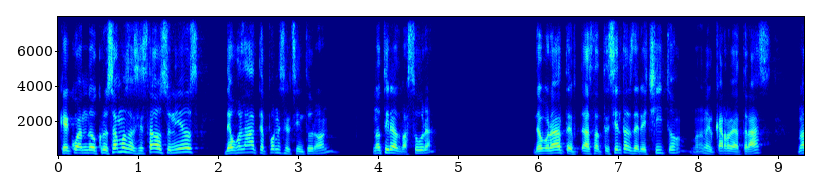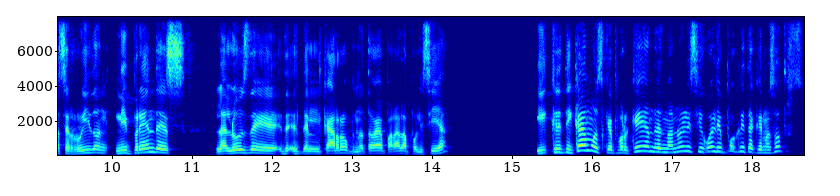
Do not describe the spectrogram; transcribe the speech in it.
que cuando cruzamos hacia Estados Unidos, de volada te pones el cinturón, no tiras basura, de volada hasta te sientas derechito ¿no? en el carro de atrás, no hace ruido, ni prendes la luz del carro, no te vaya a parar la policía. Y criticamos que por qué Andrés Manuel es igual de hipócrita que nosotros.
